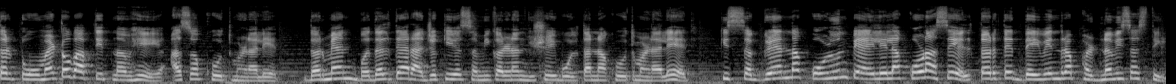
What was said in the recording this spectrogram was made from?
तर टोमॅटो बाबतीत नव्हे असं खोत म्हणाले दरम्यान बदलत्या राजकीय समीकरणांविषयी बोलताना खोत म्हणाले की सगळ्यांना कोळून प्यायलेला कोण असेल तर ते देवेंद्र फडणवीस असतील.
